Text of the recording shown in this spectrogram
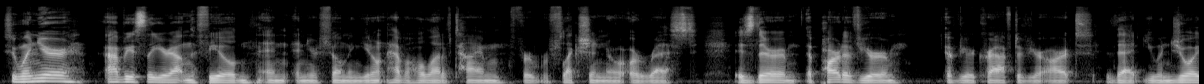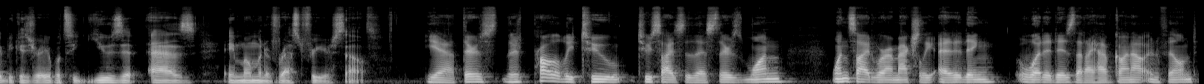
So when you're obviously you're out in the field and, and you're filming, you don't have a whole lot of time for reflection or, or rest. Is there a part of your of your craft of your art that you enjoy because you're able to use it as a moment of rest for yourself? Yeah, there's there's probably two two sides to this. There's one one side where I'm actually editing what it is that I have gone out and filmed,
